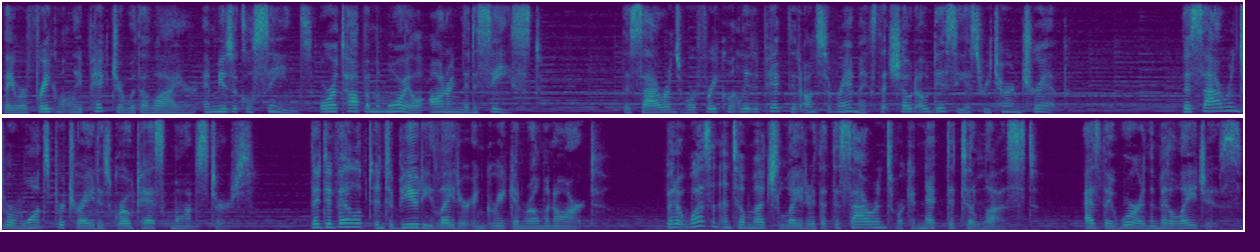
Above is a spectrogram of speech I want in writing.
They were frequently pictured with a lyre in musical scenes or atop a memorial honoring the deceased. The sirens were frequently depicted on ceramics that showed Odysseus' return trip. The sirens were once portrayed as grotesque monsters. They developed into beauty later in Greek and Roman art. But it wasn't until much later that the sirens were connected to lust, as they were in the Middle Ages.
